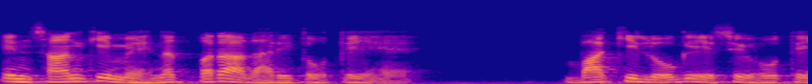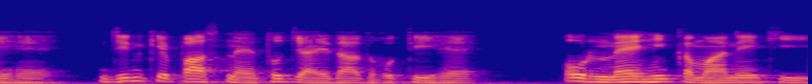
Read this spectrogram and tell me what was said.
इंसान की मेहनत पर आधारित होते हैं। बाकी लोग ऐसे होते हैं जिनके पास न तो जायदाद होती है और न ही कमाने की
